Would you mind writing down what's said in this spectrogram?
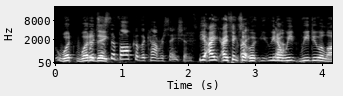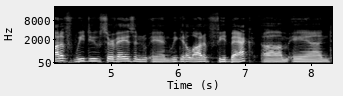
what what Which did they? is the bulk of the conversations. Yeah, I, I think so. Right. You know, Yeah. we we do a lot of we do surveys and and we get a lot of feedback. Um, and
